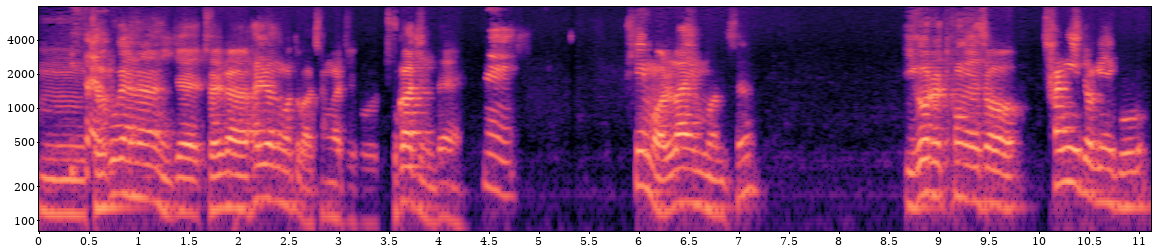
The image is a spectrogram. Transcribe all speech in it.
음, 있어요. 결국에는 이제 저희가 하려는 것도 마찬가지고 두 가지인데, 네. 팀 얼라인먼트, 이거를 통해서 창의적이고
